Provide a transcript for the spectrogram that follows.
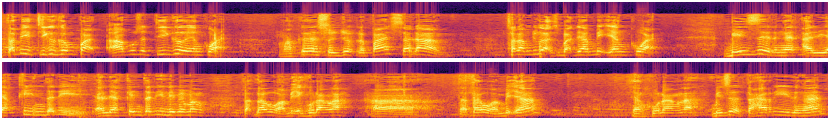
Tapi tiga ke empat Aku rasa tiga yang kuat. Maka sujud lepas salam. Salam juga sebab dia ambil yang kuat Beza dengan al-yakin tadi. Al-yakin tadi dia memang Tak tahu ambil yang kurang lah ha, Tak tahu ambil yang Yang kurang lah Beza tahari dengan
